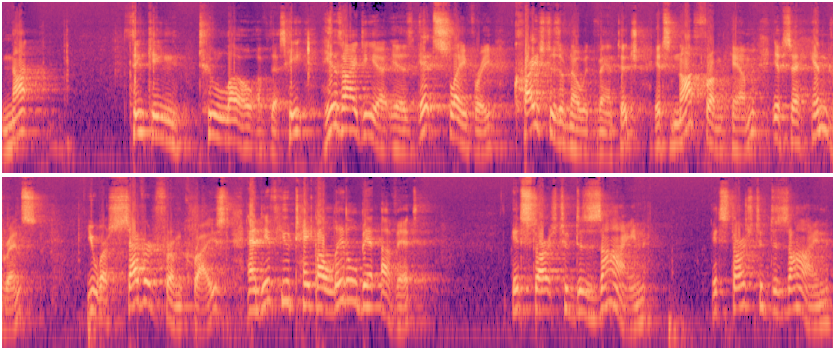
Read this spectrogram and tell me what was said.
not thinking too low of this. He, his idea is it's slavery. Christ is of no advantage. It's not from him, it's a hindrance. You are severed from Christ, and if you take a little bit of it, it starts to design It starts to design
